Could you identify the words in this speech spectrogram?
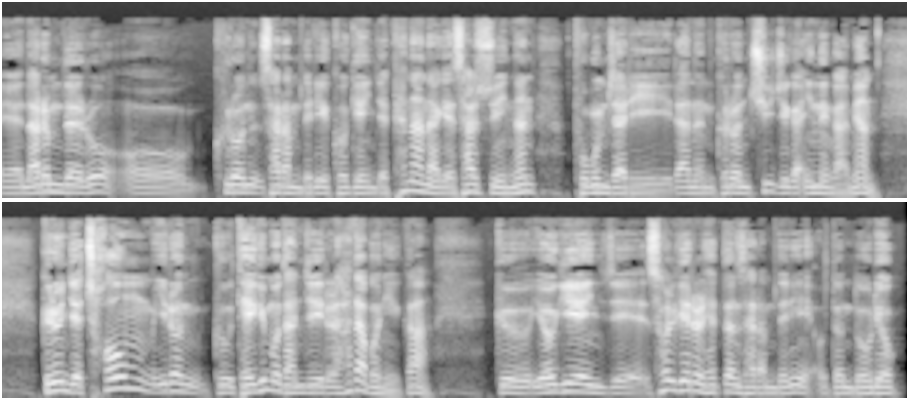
에, 나름대로 어 그런 사람들이 거기에 이제 편안하게 살 수 있는 보금자리라는 그런 취지가 있는가 하면 그리고 이제 처음 이런 그 대규모 단지를 하다 보니까 그 여기에 이제 설계를 했던 사람들이 어떤 노력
